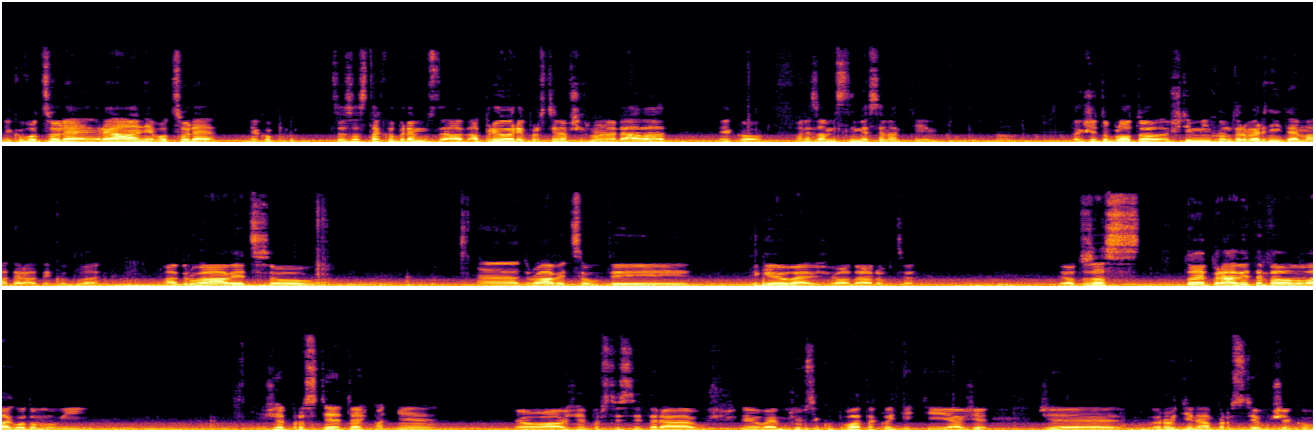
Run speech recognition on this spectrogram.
jako o co jde, reálně, o co jde, jako co zase takhle budeme a priori prostě na všechno nadávat, jako, a nezamyslíme se nad tím. No. Takže to bylo to ještě méně kontroverzní téma, teda ty kotle. A druhá věc jsou, a druhá věc jsou ty, ty gejové, že jo, ta adopce. Jo, to zase to je právě ten Pavel Novák o tom mluví, že prostě to je špatně, jo, a že prostě si teda už geové můžou si kupovat takhle děti a že, že rodina prostě už jako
